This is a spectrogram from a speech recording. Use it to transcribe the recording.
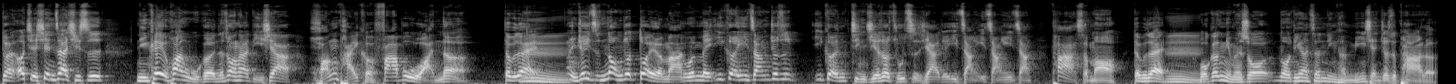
对，而且现在其实你可以换五个人的状态底下，黄牌可发不完呢。对不对？那你就一直弄就对了嘛。我们每一个人一张，就是一个人紧急的时候阻止一下，就一张一张一张，怕什么？对不对？嗯，我跟你们说，诺丁汉森林很明显就是怕了，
